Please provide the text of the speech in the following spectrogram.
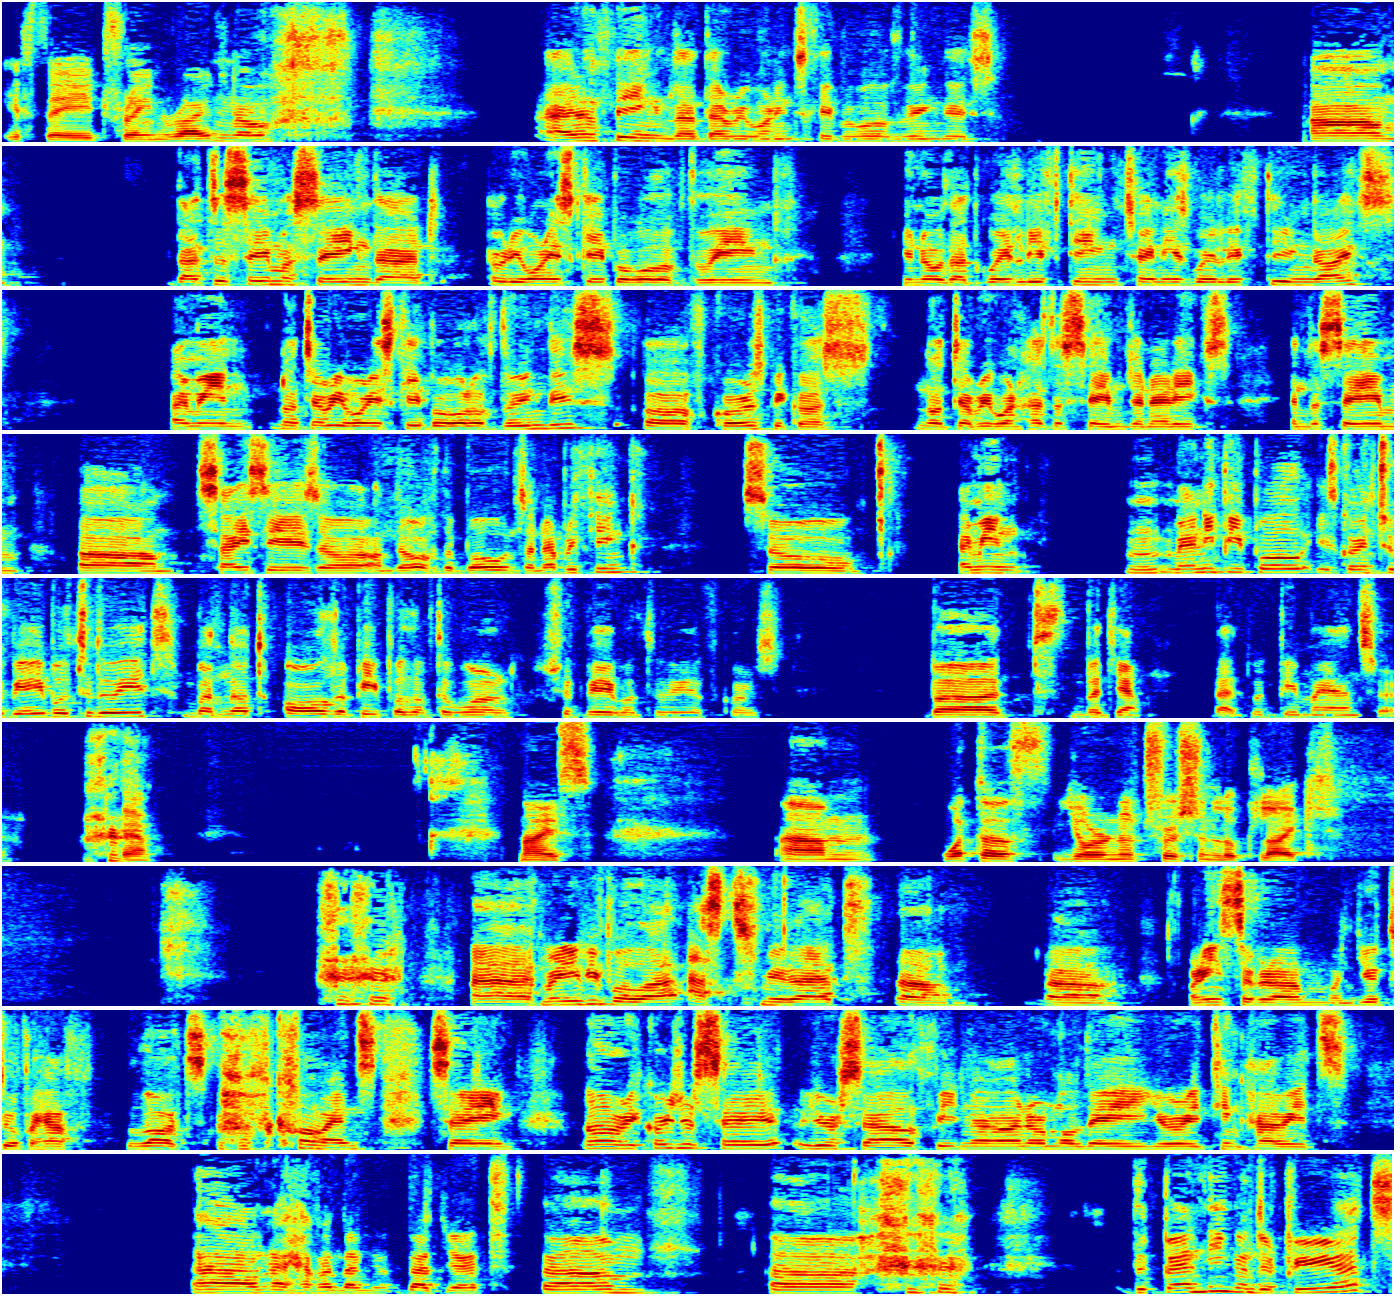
if they train right? No, I don't think that everyone is capable of doing this. Um, that's the same as saying that everyone is capable of doing, you know, that weightlifting, Chinese weightlifting guys. I mean, not everybody is capable of doing this, uh, of course, because not everyone has the same genetics and the same um, sizes on the, of the bones and everything. So, I mean, many people is going to be able to do it, but not all the people of the world should be able to do it, of course. But, but yeah, that would be my answer. okay. Nice. Um, what does your nutrition look like? uh, many people ask me that. Um, uh, on Instagram, on YouTube, I have lots of comments saying, "Oh, record yourself in a normal day, your eating habits." And I haven't done that yet. Um, uh, depending on the period,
